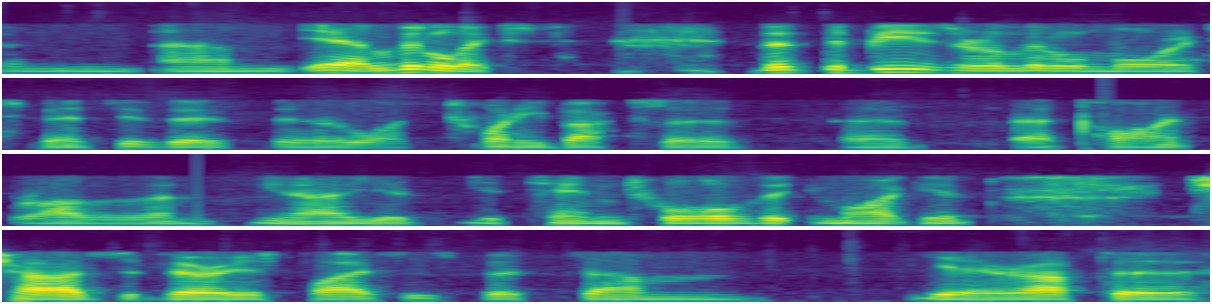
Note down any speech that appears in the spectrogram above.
and um, yeah, a little. Ex- the, the beers are a little more expensive. They're, they're like twenty bucks a, a, a pint rather than you know your, your 10, 12 that you might get charged at various places. But um, yeah, after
